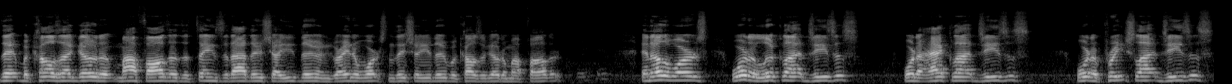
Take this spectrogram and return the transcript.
That because I go to my Father, the things that I do shall you do, and greater works than these shall you do, because I go to my Father. In other words, we're to look like Jesus, we're to act like Jesus, we're to preach like Jesus,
